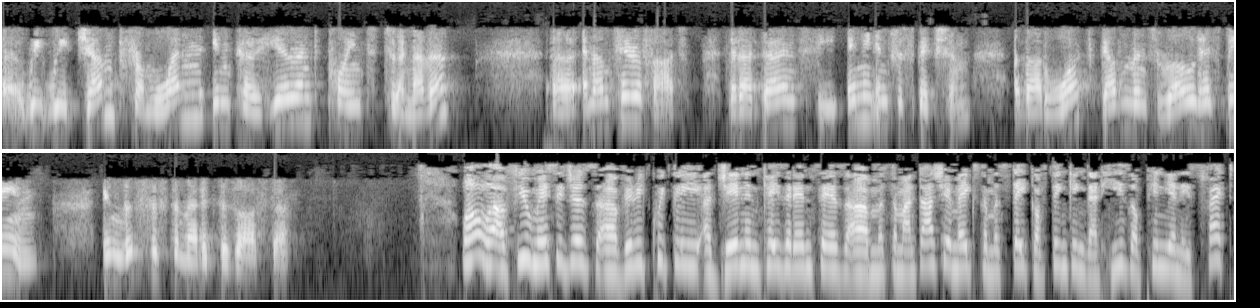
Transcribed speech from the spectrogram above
Uh, we, we jump from one incoherent point to another, uh, and I'm terrified that I don't see any introspection about what government's role has been in this systematic disaster. Well, a few messages uh, very quickly. Uh, Jen in KZN says uh, Mr. Mantashe makes the mistake of thinking that his opinion is fact.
